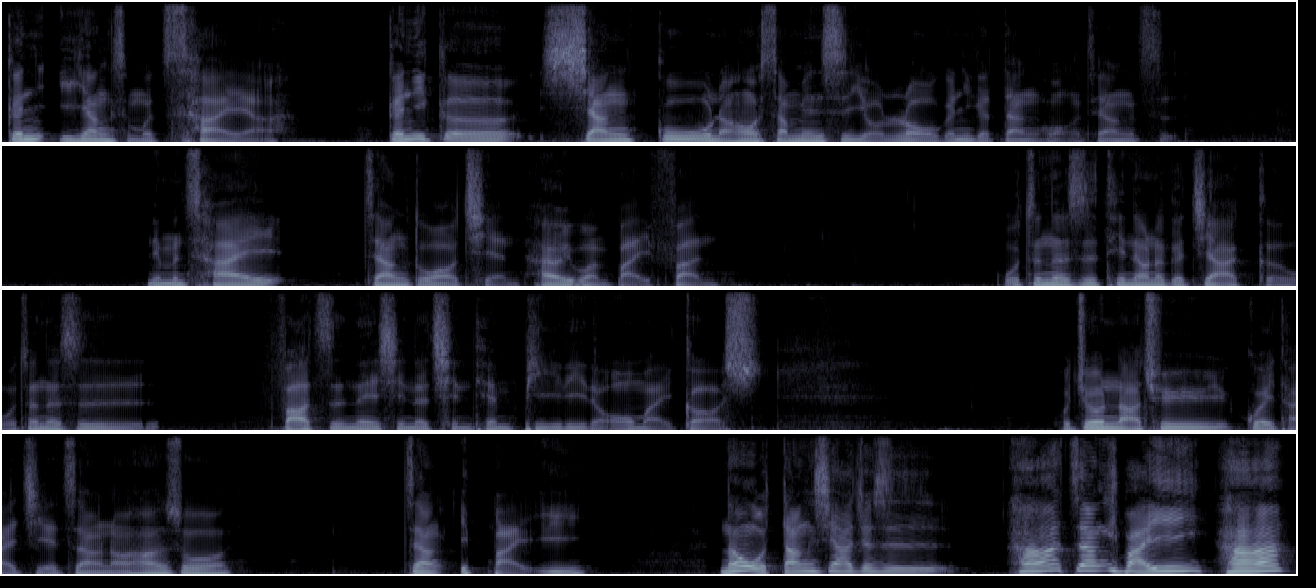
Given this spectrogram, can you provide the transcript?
跟一样什么菜呀？跟一个香菇，然后上面是有肉，跟一个蛋黄这样子。你们猜这样多少钱？还有一碗白饭。我真的是听到那个价格，我真的是发自内心的晴天霹雳的 Oh my gosh！我就拿去柜台结账，然后他说这样一百一，然后我当下就是哈，这样一百一哈，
